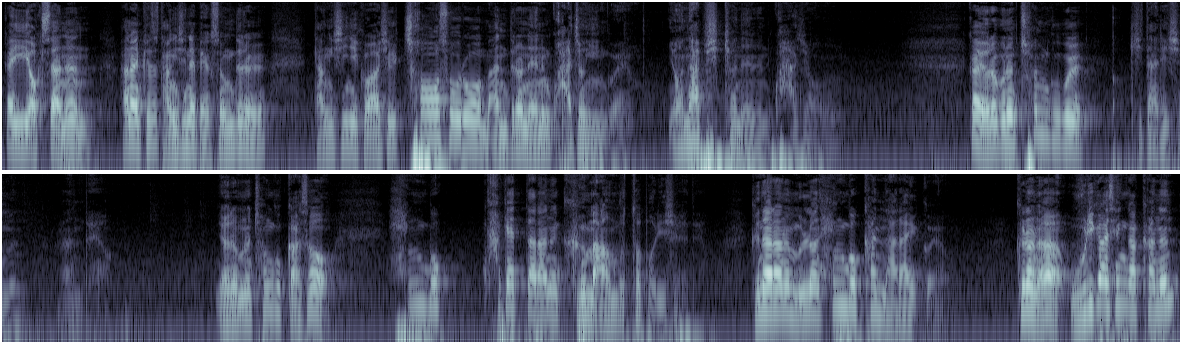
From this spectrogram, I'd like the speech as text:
그러니까 이 역사는 하나님께서 당신의 백성들을 당신이 거하실 처소로 만들어내는 과정인 거예요. 연합시켜내는 과정. 그러니까 여러분은 천국을 기다리시면 안 돼요. 여러분은 천국 가서 행복하겠다라는 그 마음부터 버리셔야 돼요. 그 나라는 물론 행복한 나라일 거예요. 그러나 우리가 생각하는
